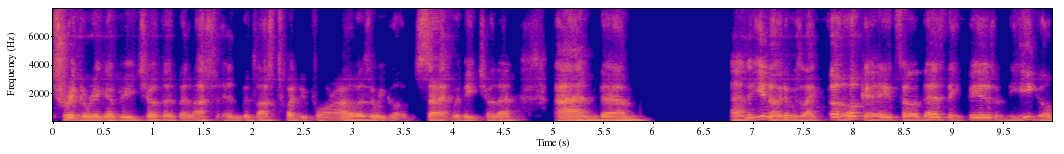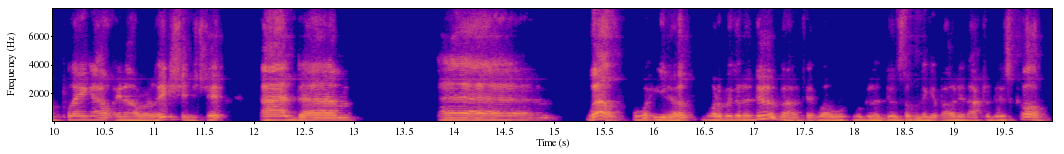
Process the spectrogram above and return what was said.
triggering of each other the last in the last 24 hours we got upset with each other. And um and you know it was like oh okay so there's the fears of the ego playing out in our relationship. And um uh well you know what are we going to do about it? Well we're going to do something about it after this call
